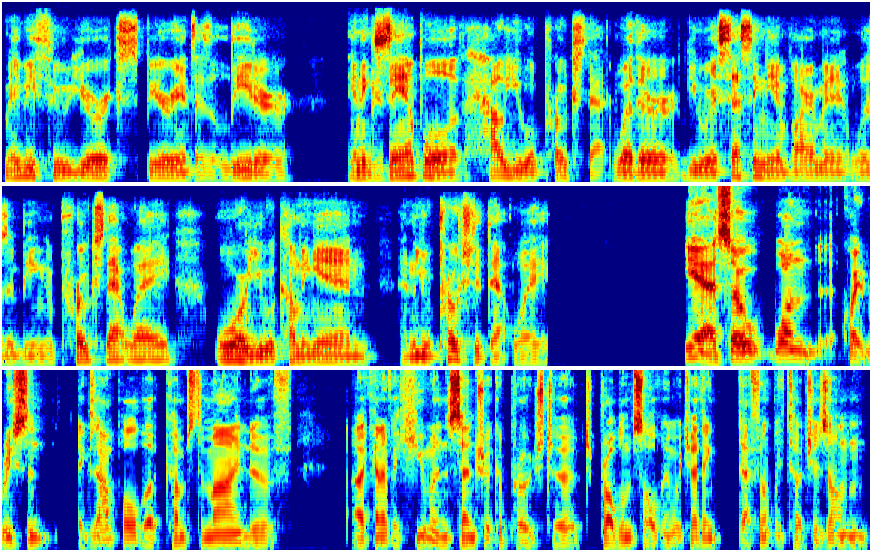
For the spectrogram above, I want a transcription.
maybe through your experience as a leader an example of how you approach that whether you were assessing the environment it wasn't being approached that way or you were coming in and you approached it that way yeah. So one quite recent example that comes to mind of uh, kind of a human-centric approach to, to problem solving, which I think definitely touches on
